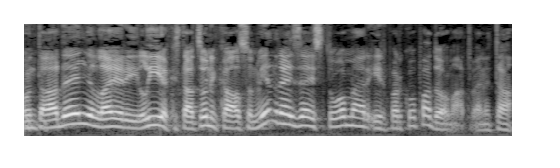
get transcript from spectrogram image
Un tādēļ, lai arī liekas tāds unikāls un vienreizējs, tomēr ir par ko padomāt, vai ne tā?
